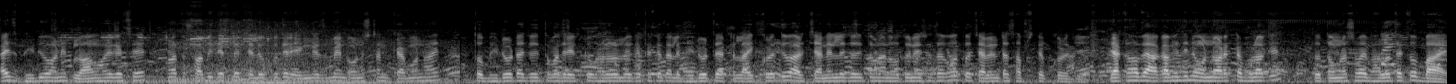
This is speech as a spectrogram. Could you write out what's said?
গাইজ ভিডিও অনেক লং হয়ে গেছে। তোমরা তো সবই দেখলে তেলুগুদের এঙ্গেজমেন্ট অনুষ্ঠান কেমন হয়। তো ভিডিওটা যদি তোমাদের একটু ভালো লেগে থাকে, তাহলে ভিডিওতে একটা লাইক করে দিও। আর চ্যানেলে যদি তোমরা নতুন এসে থাকো, তো চ্যানেলটা সাবস্ক্রাইব করে দিও। দেখা হবে আগামী দিনে অন্য আরেকটা ভ্লগে তো তোমরা সবাই ভালো থেকো বাই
